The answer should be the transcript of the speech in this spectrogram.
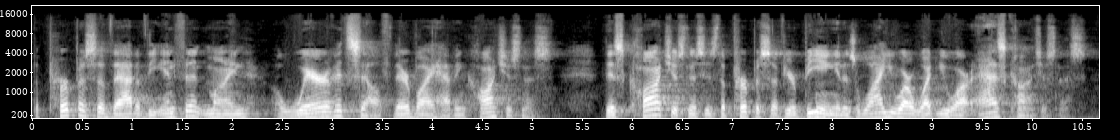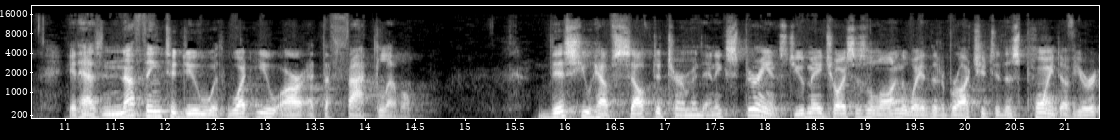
The purpose of that, of the infinite mind, aware of itself, thereby having consciousness. This consciousness is the purpose of your being. It is why you are what you are as consciousness. It has nothing to do with what you are at the fact level. This you have self determined and experienced. You've made choices along the way that have brought you to this point of your,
